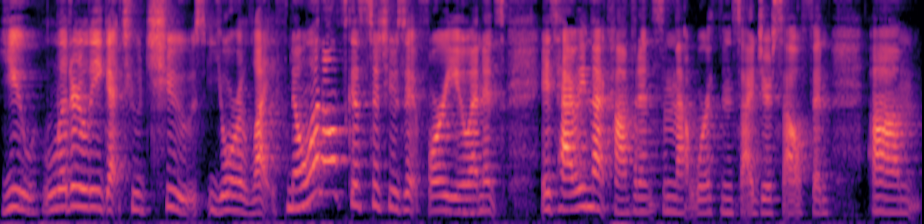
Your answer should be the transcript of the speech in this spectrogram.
you literally get to choose your life. No one else gets to choose it for you. And it's, it's having that confidence and that worth inside yourself. And, um,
